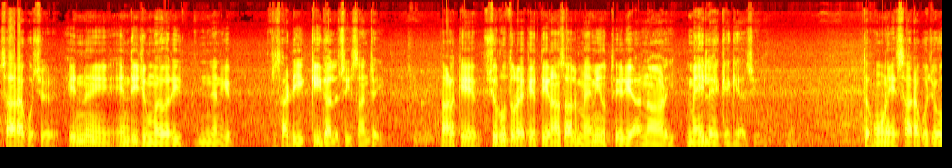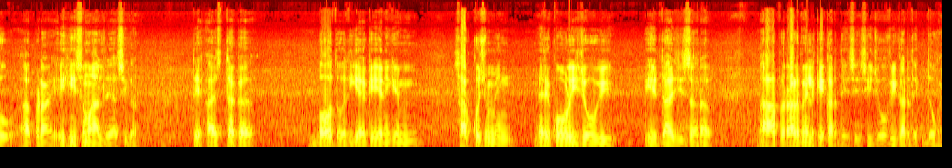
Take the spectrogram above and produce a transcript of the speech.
ਸਾਰਾ ਕੁਝ ਇਹਨੇ ਇਹਦੀ ਜ਼ਿੰਮੇਵਾਰੀ ਯਾਨੀ ਕਿ ਸਾਡੀ ਇੱਕ ਹੀ ਗੱਲ ਸੀ ਸਾਂਝਾ ਨਾਲ ਕਿ ਸ਼ੁਰੂ ਤੋਂ ਰਹਿ ਕੇ 13 ਸਾਲ ਮੈਂ ਵੀ ਉੱਥੇ ਹੀ ਰਿਹਾ ਨਾਲ ਹੀ ਮੈਂ ਹੀ ਲੈ ਕੇ ਗਿਆ ਸੀ ਉਹਨੂੰ। ਤੇ ਹੁਣ ਇਹ ਸਾਰਾ ਕੁਝ ਉਹ ਆਪਣਾ ਇਹੀ ਸੰਭਾਲ ਰਿਹਾ ਸੀਗਾ। ਤੇ ਅੱਜ ਤੱਕ ਬਹੁਤ ਵਧੀਆ ਕਿ ਯਾਨੀ ਕਿ ਸਭ ਕੁਝ ਮੇਰੇ ਕੋਲ ਹੀ ਜੋ ਵੀ ਭੇਜਦਾ ਸੀ ਸਾਰਾ। ਆਪ ਰਲ ਮਿਲ ਕੇ ਕਰਦੇ ਸੀ ਸੀ ਜੋ ਵੀ ਕਰਦੇ ਸੀ ਦੋਵੇਂ।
